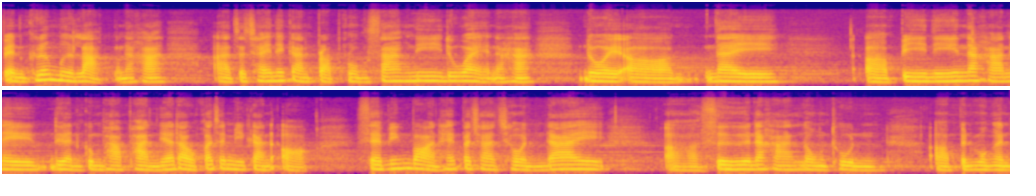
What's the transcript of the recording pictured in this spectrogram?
เป็นเครื่องมือหลักนะคะ อาจจะใช้ในการปรับโครงสร้างหนี้ด้วยนะคะ โดยในปีนี้นะคะในเดือนกุมภาพันธ์เนี่ยเราก็จะมีการออก saving bond ให้ประชาชนได้ซื้อนะคะลงทุนเป็นวงเงิน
